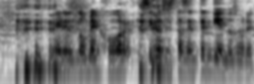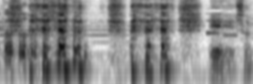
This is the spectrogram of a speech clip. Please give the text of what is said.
Eres lo mejor si nos estás entendiendo, sobre todo. Eh, son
